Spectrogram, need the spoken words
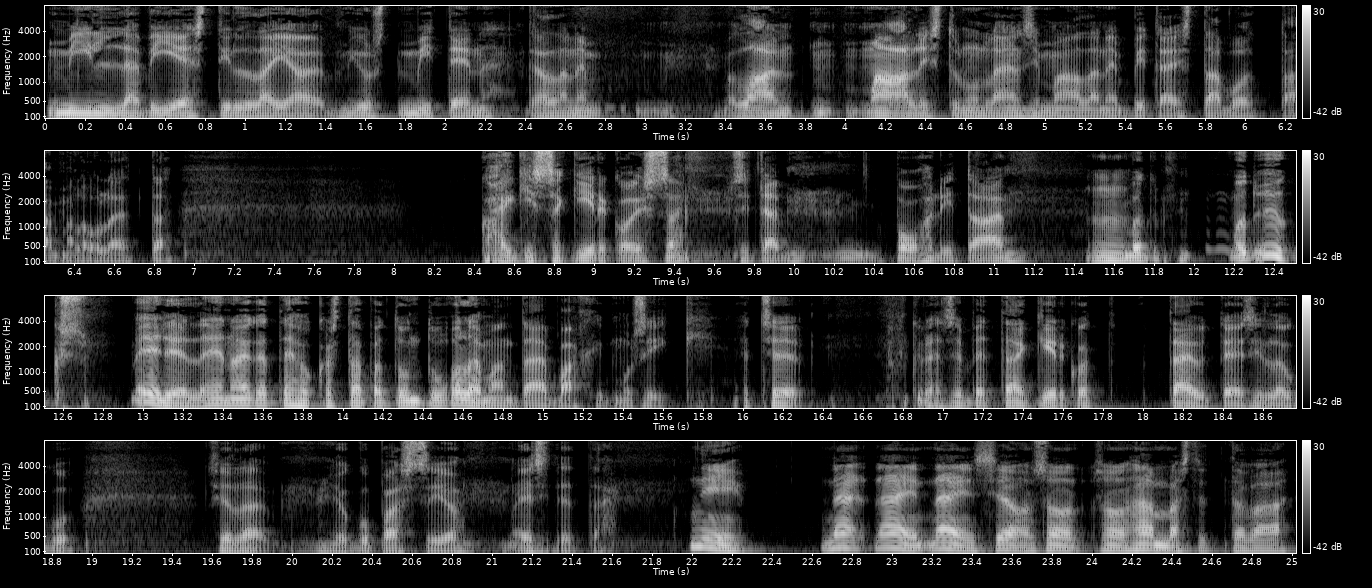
millä viestillä ja just miten tällainen maalistunut länsimaalainen pitäisi tavoittaa. Mä luulen, että kaikissa kirkoissa sitä pohditaan. Mm. Mutta mut yksi edelleen aika tehokas tapa tuntuu olevan tämä Bachin musiikki. Et se, kyllä se vetää kirkot täyteen silloin, kun siellä joku passio esitetään. Niin, näin, näin se on. Se on, se on hämmästyttävää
